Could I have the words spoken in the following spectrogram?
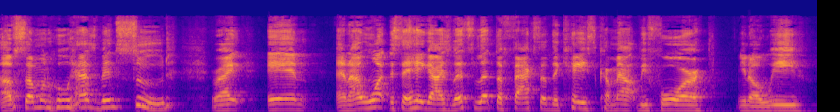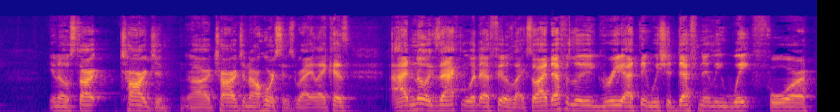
of someone who has been sued, right? And and I want to say, hey guys, let's let the facts of the case come out before you know we, you know, start charging or uh, charging our horses, right? Like, because I know exactly what that feels like. So I definitely agree. I think we should definitely wait for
